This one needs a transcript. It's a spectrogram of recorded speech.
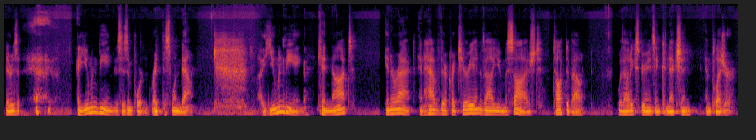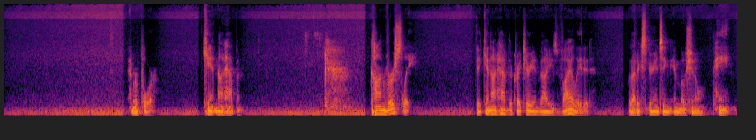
There is a, a human being, this is important, write this one down. A human being cannot interact and have their criteria and value massaged, talked about, without experiencing connection and pleasure and rapport. Can't not happen. Conversely, they cannot have their criteria and values violated without experiencing emotional pain.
